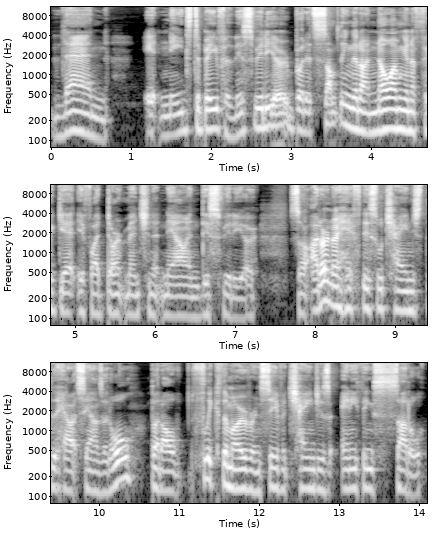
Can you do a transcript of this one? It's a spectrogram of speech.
than it needs to be for this video, but it's something that I know I'm going to forget if I don't mention it now in this video. So I don't know if this will change the, how it sounds at all, but I'll flick them over and see if it changes anything subtle.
